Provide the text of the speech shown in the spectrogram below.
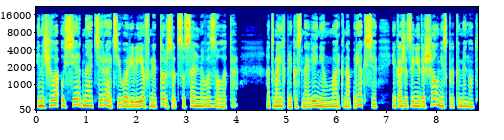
и начала усердно оттирать его рельефный торс от сусального золота. От моих прикосновений Марк напрягся и, кажется, не дышал несколько минут.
